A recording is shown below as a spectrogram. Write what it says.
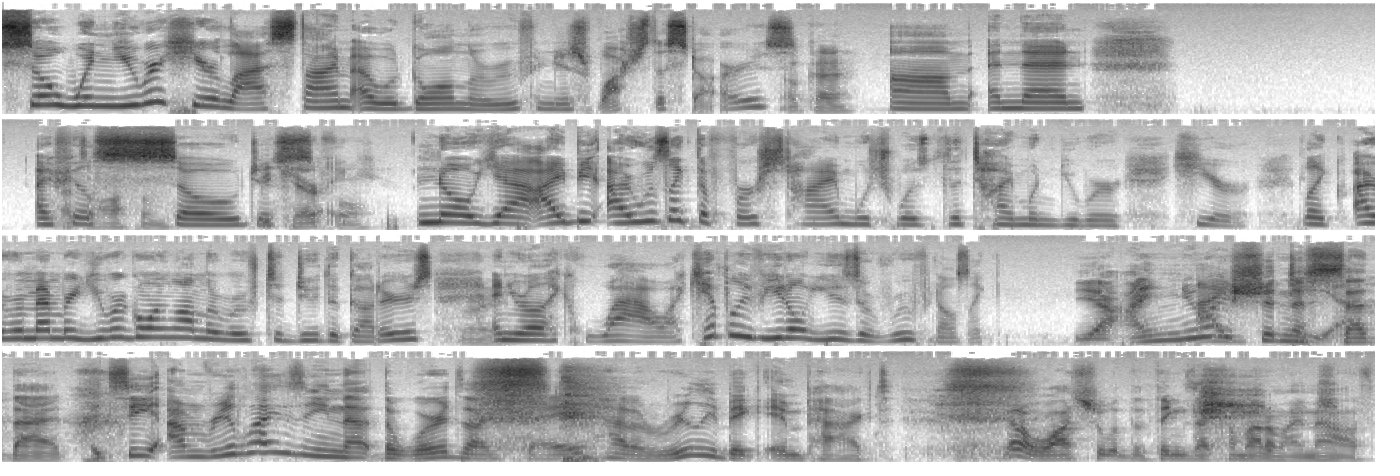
So when you were here last time, I would go on the roof and just watch the stars. Okay. Um, and then I feel awesome. so Be just careful. like no, yeah. I be I was like the first time, which was the time when you were here. Like I remember you were going on the roof to do the gutters, Right. and you were like, "Wow, I can't believe you don't use the roof." And I was like, Yeah, I knew I shouldn't have said that. See, I'm realizing that the words I say have a really big impact. gotta watch what the things that come out of my mouth.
